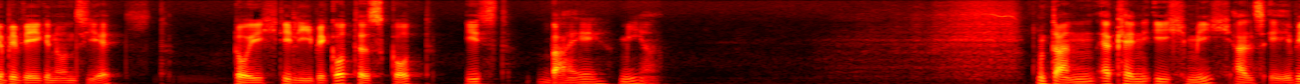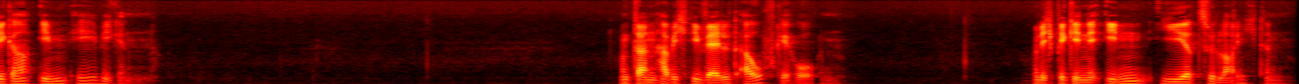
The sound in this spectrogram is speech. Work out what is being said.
wir bewegen uns jetzt durch die Liebe Gottes. Gott ist bei mir. Und dann erkenne ich mich als Ewiger im Ewigen. Und dann habe ich die Welt aufgehoben. Und ich beginne in ihr zu leuchten.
